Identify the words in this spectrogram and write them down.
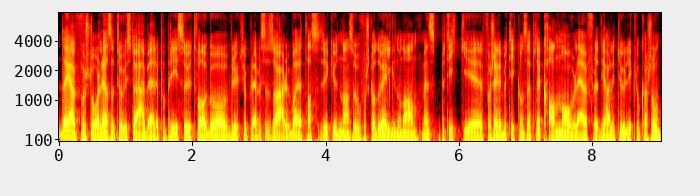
Det er forståelig. altså jeg tror Hvis du er bedre på pris og utvalg og brukeropplevelse, så er du bare et tastetrykk unna. Så hvorfor skal du velge noen annen? Mens butikk, forskjellige butikkonsepter kan overleve fordi de har litt ulik lokasjon.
